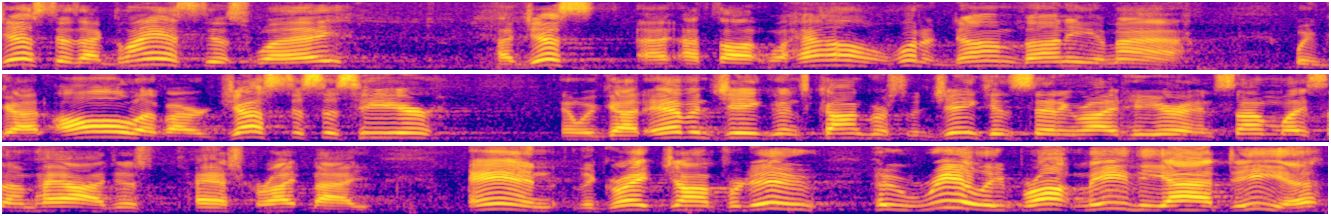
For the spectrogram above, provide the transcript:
Just, as I glanced this way, I just, I, I, thought, well, how, what a dumb bunny am I? We've got all of our justices here, and we've got Evan Jenkins, Congressman Jenkins sitting right here, and some way, somehow, I just passed right by you. And the great John Perdue, who really brought me the idea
